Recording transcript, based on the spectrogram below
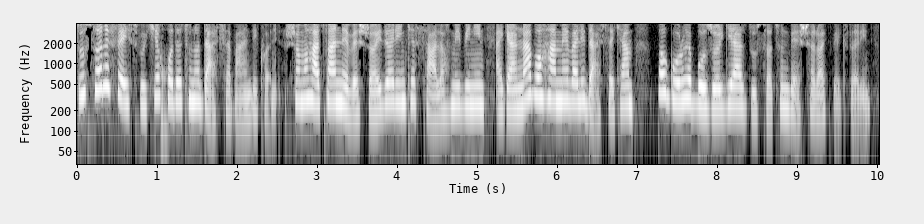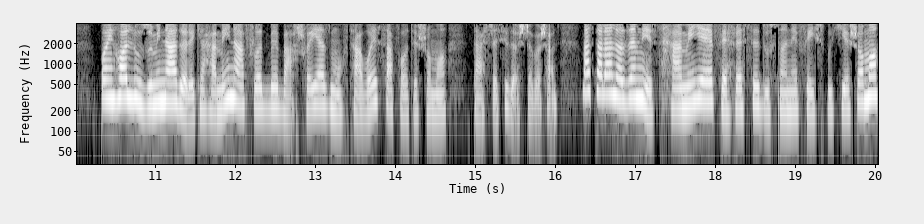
دوستان فیسبوکی خودتون رو دسته بندی کنین. شما حتما نوشتهایی دارین که صلاح می‌بینین اگر نه با همه ولی دست کم با گروه بزرگی از دوستاتون به اشتراک بگذارین. با این حال لزومی نداره که همه این افراد به بخشهایی از محتوای صفحات شما دسترسی داشته باشن. مثلا لازم نیست همه فهرست دوستان فیسبوکی شما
